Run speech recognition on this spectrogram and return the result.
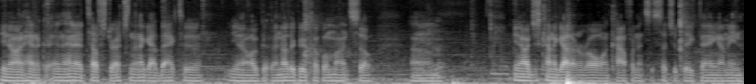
you know, and had, a, and then had a tough stretch. And then I got back to, you know, a another good couple months. So, um, you know, I just kind of got on a roll, and confidence is such a big thing. I mean,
